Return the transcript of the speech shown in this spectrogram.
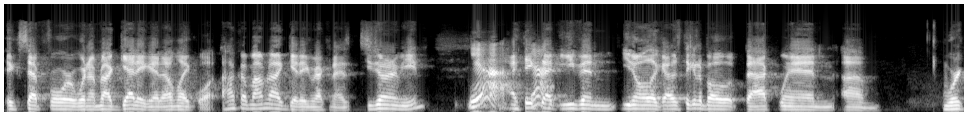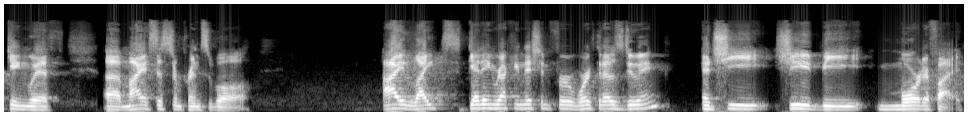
except for when I'm not getting it. I'm like, well, how come I'm not getting recognized? Do you know what I mean? Yeah. I think yeah. that even, you know, like I was thinking about back when um, working with uh, my assistant principal, I liked getting recognition for work that I was doing and she she'd be mortified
